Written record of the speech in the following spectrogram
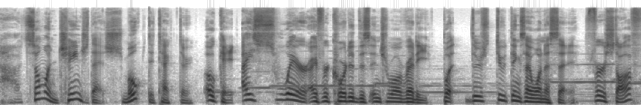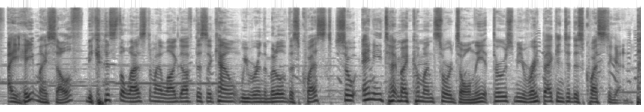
Ah, Someone changed that smoke detector. Okay, I swear I've recorded this intro already, but there's two things I want to say. First off, I hate myself because the last time I logged off this account, we were in the middle of this quest. So anytime I come on Swords Only, it throws me right back into this quest again. I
